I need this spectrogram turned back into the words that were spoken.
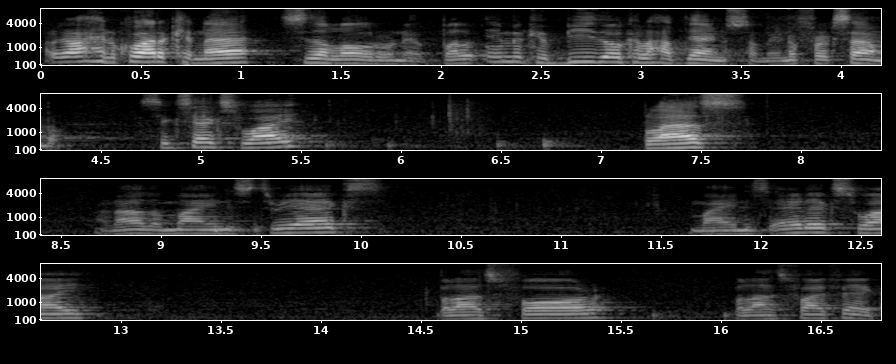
Marka waxaynu ku arkaynaa sida loo ururinayo bal iminka b doo kale haddii aynu sameyno for example six x y plus another minus three x minus eight x y plus four plus five x.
